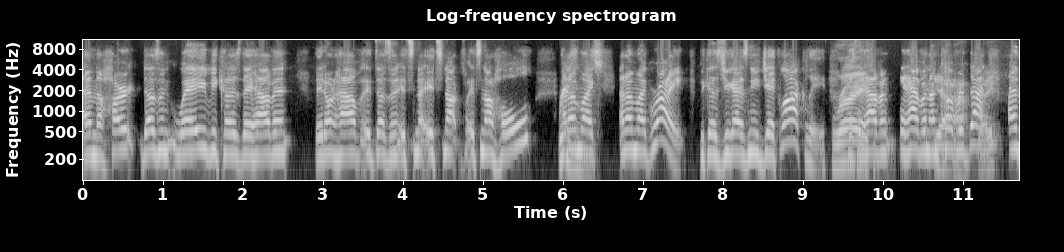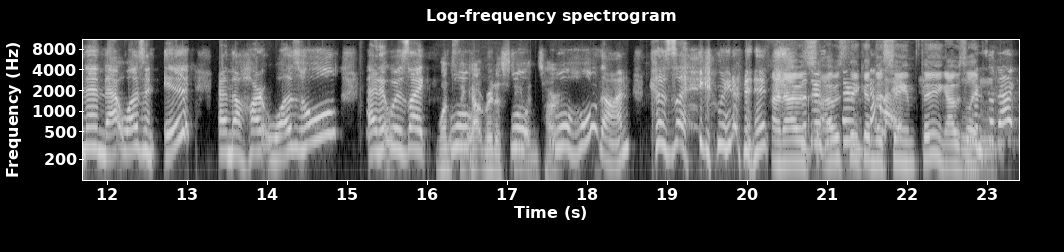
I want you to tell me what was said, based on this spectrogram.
and the heart doesn't weigh because they haven't they don't have it doesn't it's not it's not it's not whole and i'm like and i'm like right because you guys need jake Lockley. Right. they haven't they haven't Yeah, uncovered that right? and then that wasn't it and the heart was whole and it was like once well, they got rid of well, heart. well hold on because like wait a minute and i was I was third thinking the same thing i was mm-hmm. like and so that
